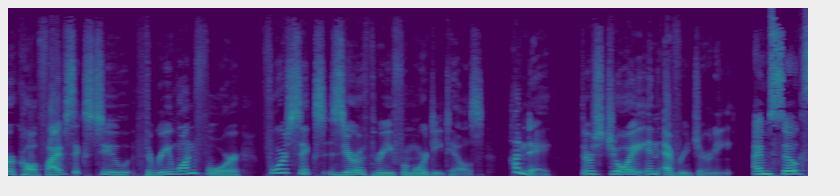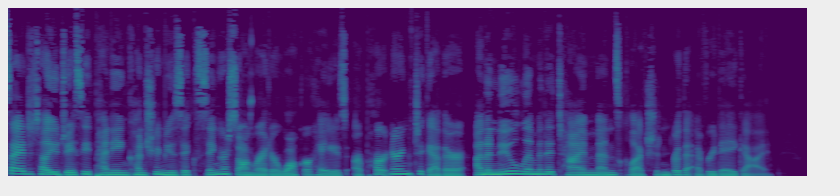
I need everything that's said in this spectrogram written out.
or call 562-314-4603 for more details. Hyundai, there's joy in every journey. I'm so excited to tell you JC Penney and country music singer-songwriter Walker Hayes are partnering together on a new limited time men's collection for the everyday guy.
